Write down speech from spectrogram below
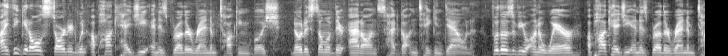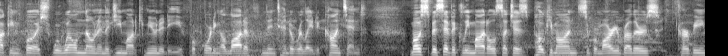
I think it all started when Apoc and his brother Random Talking Bush noticed some of their add-ons had gotten taken down. For those of you unaware, Apoc and his brother Random Talking Bush were well known in the Gmod community for porting a lot of Nintendo related content. Most specifically models such as Pokemon, Super Mario Bros., Kirby,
